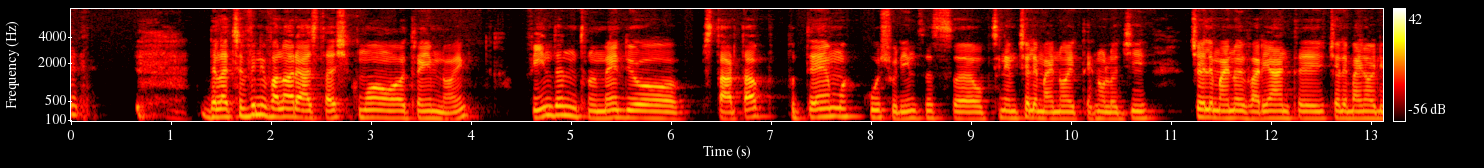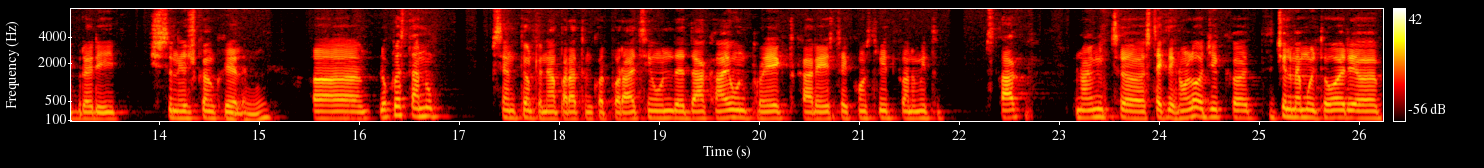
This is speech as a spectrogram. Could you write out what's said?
de la ce vine valoarea asta și cum o trăim noi, fiind într-un mediu startup, putem cu ușurință să obținem cele mai noi tehnologii, cele mai noi variante, cele mai noi librării și să ne jucăm cu ele. Mm-hmm. Uh, lucrul ăsta nu se întâmplă neapărat în corporații, unde dacă ai un proiect care este construit pe un anumit stack, pe un anumit uh, stack tehnologic, uh, de cele mai multe ori uh,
